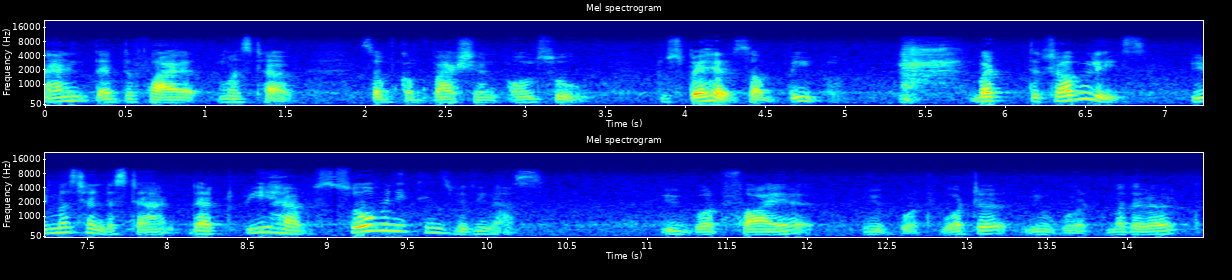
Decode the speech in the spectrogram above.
and that the fire must have some compassion also to spare some people. But the trouble is, we must understand that we have so many things within us. We've got fire, we've got water, we've got Mother Earth,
